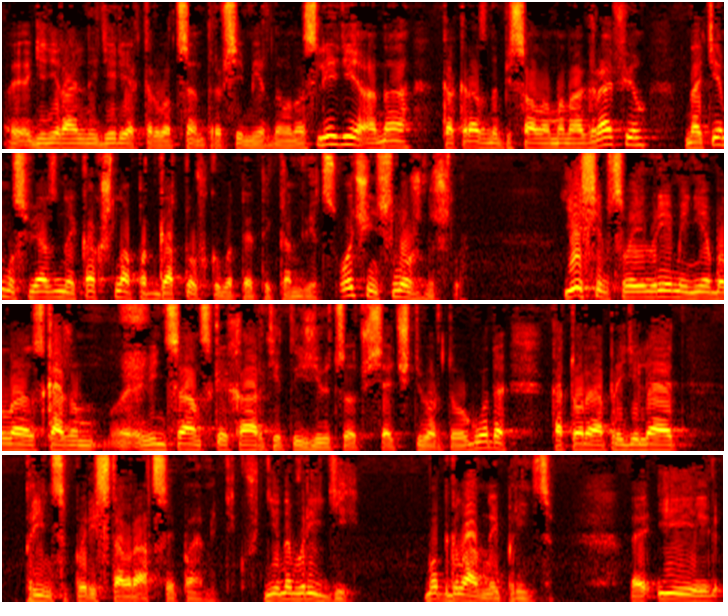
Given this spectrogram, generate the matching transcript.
э, генеральный директор вот Центра всемирного наследия. Она как раз написала монографию на тему, связанную, как шла подготовка вот этой конвенции. Очень сложно шла. Если в свое время не было, скажем, Венецианской хартии 1964 года, которая определяет принципы реставрации памятников. Не навреди. Вот главный принцип. И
